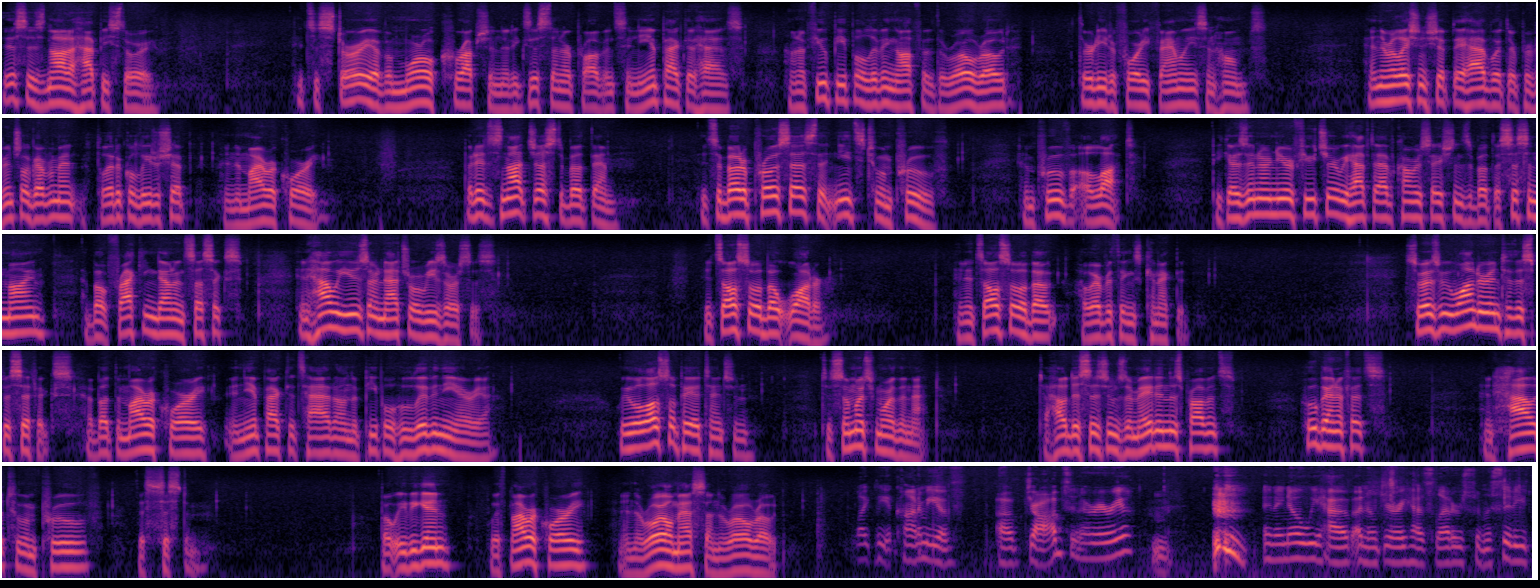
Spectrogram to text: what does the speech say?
This is not a happy story. It's a story of a moral corruption that exists in our province and the impact it has on a few people living off of the Royal Road, 30 to 40 families and homes, and the relationship they have with their provincial government, political leadership, and the Myra Quarry. But it's not just about them. It's about a process that needs to improve, improve a lot. Because in our near future, we have to have conversations about the Sisson mine, about fracking down in Sussex, and how we use our natural resources. It's also about water. And it's also about how everything's connected. So as we wander into the specifics about the Myra Quarry and the impact it's had on the people who live in the area, we will also pay attention to so much more than that to how decisions are made in this province, who benefits, and how to improve the system. But we begin with Myra Quarry and the royal mess on the Royal Road. Like the economy of, of jobs in our area. Hmm. and I know we have, I know Jerry has letters from the city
